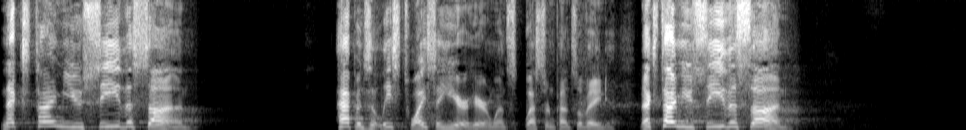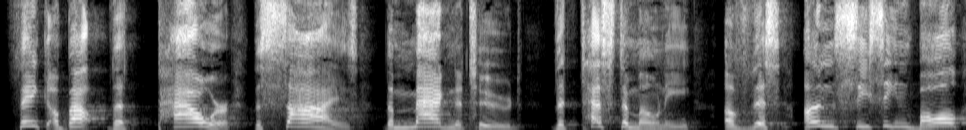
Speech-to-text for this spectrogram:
Next time you see the sun, happens at least twice a year here in Western Pennsylvania. Next time you see the sun, Think about the power, the size, the magnitude, the testimony of this unceasing ball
